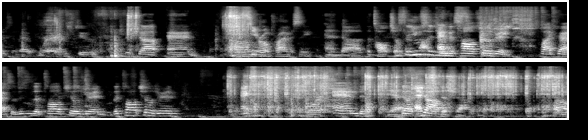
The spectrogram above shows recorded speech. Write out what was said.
is in that whatever is to the shop and um, Zero privacy and uh, the tall What's the children. usage podcast. and the Tall Children podcast. So this is the Tall Children, the Tall Children X or and yeah, the extra shop. shop. uh,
